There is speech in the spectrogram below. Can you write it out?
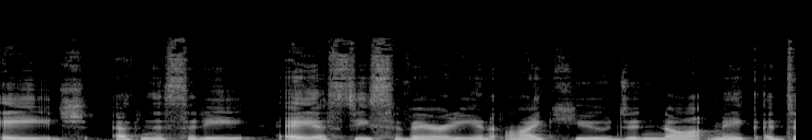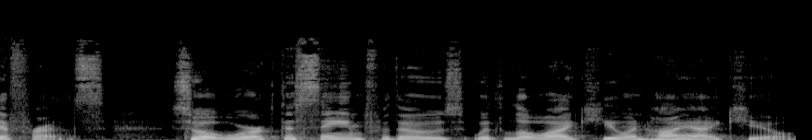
age, ethnicity, ASD severity, and IQ did not make a difference, so it worked the same for those with low IQ and high IQ.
